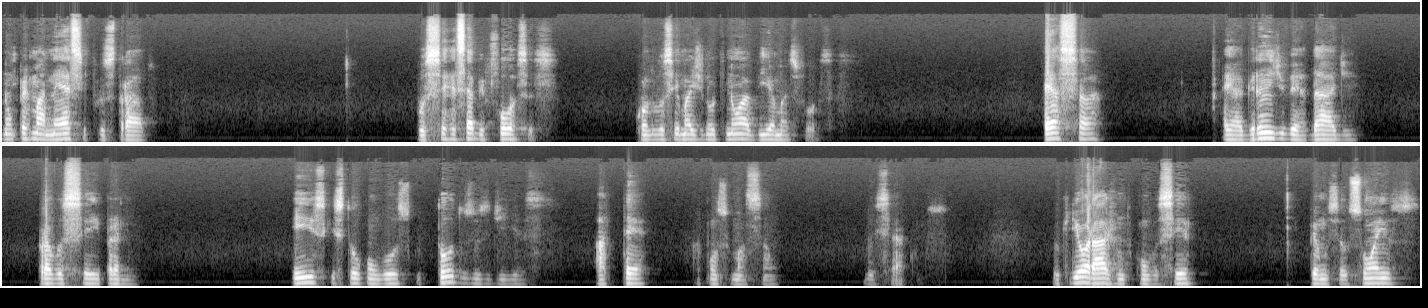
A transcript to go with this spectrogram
não permanece frustrado. Você recebe forças quando você imaginou que não havia mais forças. Essa é a grande verdade para você e para mim. Eis que estou convosco todos os dias, até a consumação dos séculos. Eu queria orar junto com você pelos seus sonhos,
